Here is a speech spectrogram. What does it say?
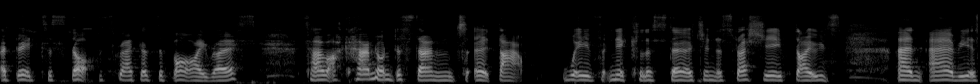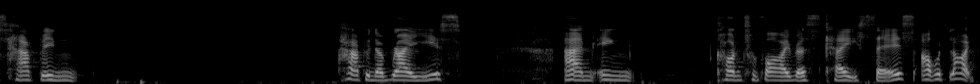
a bid to stop the spread of the virus. So I can understand uh, that with Nicola Sturgeon, especially if those um, areas have been having a raise um, in controvirus cases. I would like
